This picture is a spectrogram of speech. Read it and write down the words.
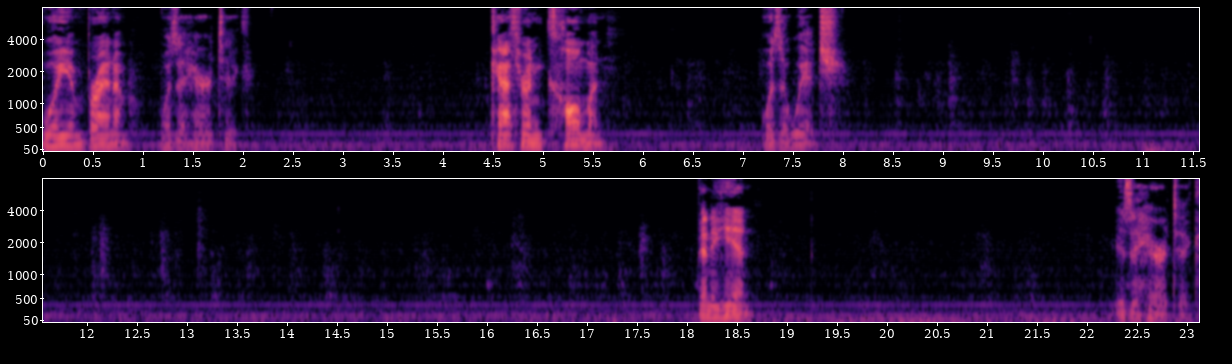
William Branham was a heretic. Kathryn Kuhlman was a witch. Benny Hinn is a heretic.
